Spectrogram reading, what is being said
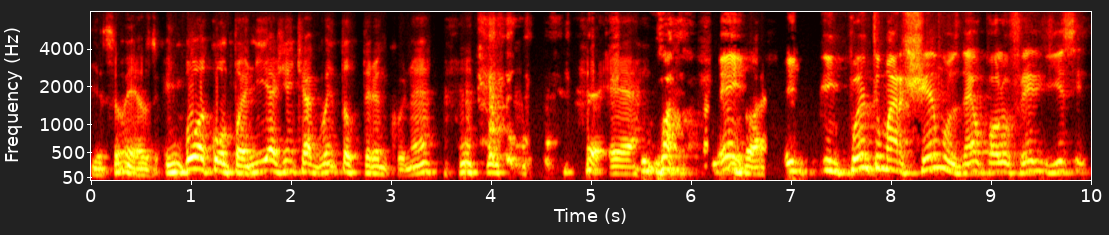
Isso mesmo. Em boa companhia, a gente aguenta o tranco, né? é. Ei, enquanto marchamos, né, o Paulo Freire disse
